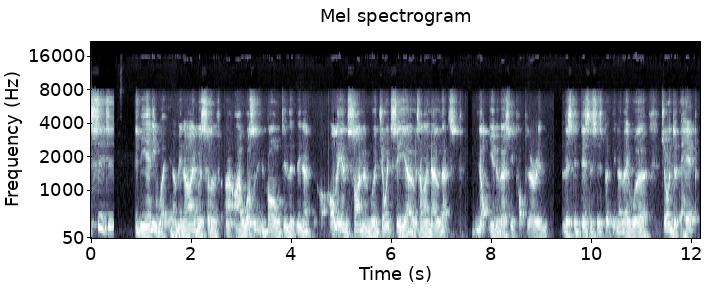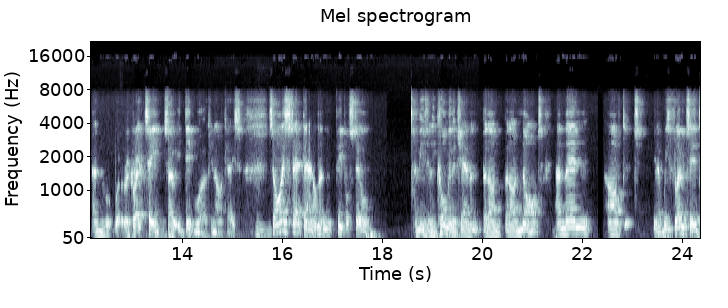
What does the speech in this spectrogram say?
suited me anyway. I mean, I was sort of, I wasn't involved in the, you know, Ollie and Simon were joint CEOs, and I know that's not universally popular in listed businesses, but you know they were joined at the hip and were a great team. So it did work in our case. Mm-hmm. So I stepped down, and people still amusingly call me the chairman, but I'm but I'm not. And then after, you know, we floated,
